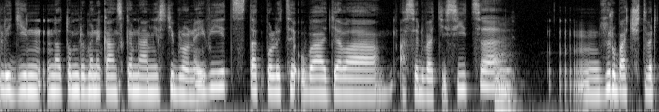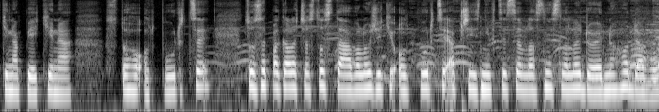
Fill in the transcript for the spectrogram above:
lidí na tom Dominikánském náměstí bylo nejvíc, tak policie uváděla asi 2000, hmm zhruba čtvrtina, pětina z toho odpůrci. Co se pak ale často stávalo, že ti odpůrci a příznivci se vlastně slili do jednoho davu.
